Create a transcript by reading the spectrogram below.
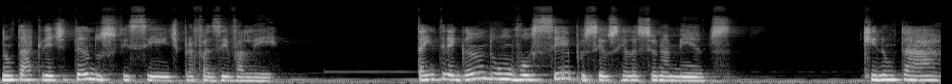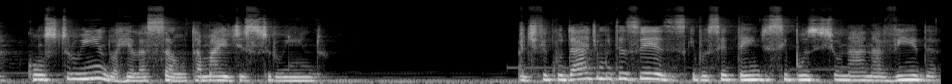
Não está acreditando o suficiente para fazer valer. Está entregando um você para os seus relacionamentos, que não está construindo a relação, está mais destruindo. A dificuldade muitas vezes que você tem de se posicionar na vida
